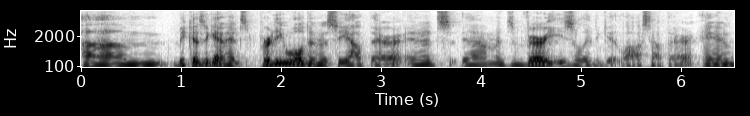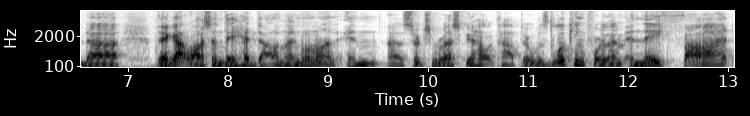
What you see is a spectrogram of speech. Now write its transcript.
Um, because again, it's pretty wildernessy out there, and it's um, it's very easily to get lost out there. And uh, they got lost, and they had dialed nine one one, and a search and rescue helicopter was looking for them, and they thought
